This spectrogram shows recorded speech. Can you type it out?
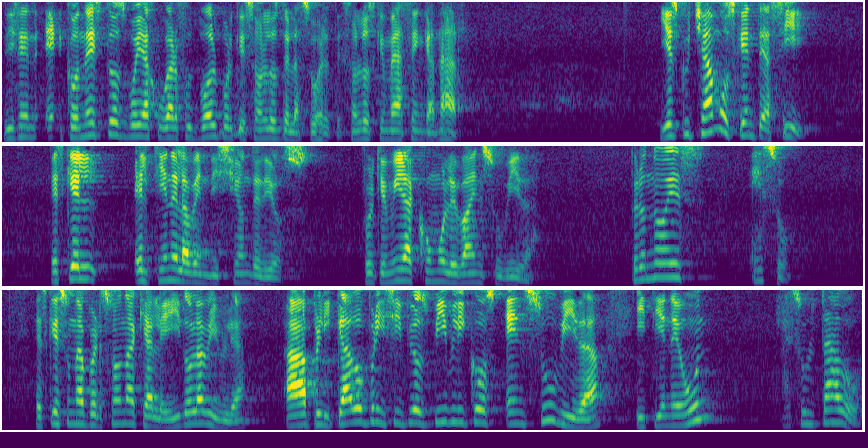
Dicen, eh, con estos voy a jugar fútbol porque son los de la suerte, son los que me hacen ganar. Y escuchamos gente así. Es que él, él tiene la bendición de Dios. porque mira cómo le va en su vida. Pero no es eso. Es que es una persona que ha leído la Biblia, ha aplicado principios bíblicos en su vida y tiene un resultado.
